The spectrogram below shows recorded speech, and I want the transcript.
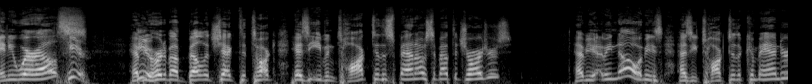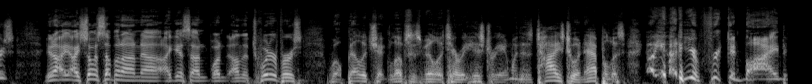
Anywhere else? Here. Have you heard about Belichick to talk? Has he even talked to the Spanos about the Chargers? Have you? I mean, no. I mean, has he talked to the commanders? You know, I, I saw something on, uh, I guess, on on the Twitterverse. Well, Belichick loves his military history, and with his ties to Annapolis, oh, you out of your freaking mind?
